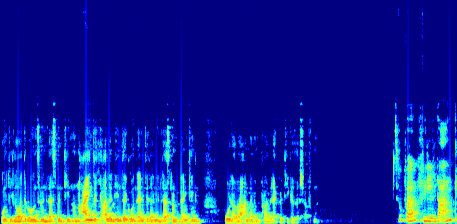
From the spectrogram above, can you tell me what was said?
Und die Leute bei uns im Investment-Team haben eigentlich alle einen Hintergrund entweder im Investmentbanking oder bei anderen Private Equity Gesellschaften. Super, vielen Dank.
